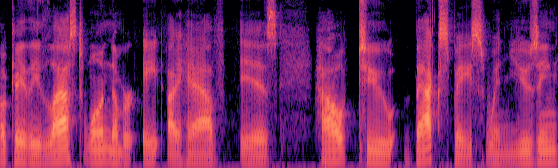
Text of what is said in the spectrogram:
Okay, the last one, number eight I have is how to backspace when using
